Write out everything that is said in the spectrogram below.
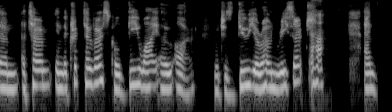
um, a term in the cryptoverse called DYOR, which is do your own research. Uh-huh. And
